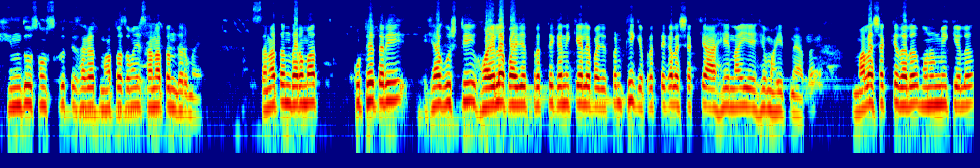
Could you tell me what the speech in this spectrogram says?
हिंदू संस्कृती सगळ्यात महत्त्वाचा म्हणजे सनातन धर्म आहे. सनातन धर्मात कुठेतरी ह्या गोष्टी व्हायला पाहिजेत प्रत्येकाने केल्या पाहिजेत. पण ठीक आहे प्रत्येकाला शक्य आहे नाही आहे हे माहीत नाही आता. मला शक्य झालं म्हणून मी केलं.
